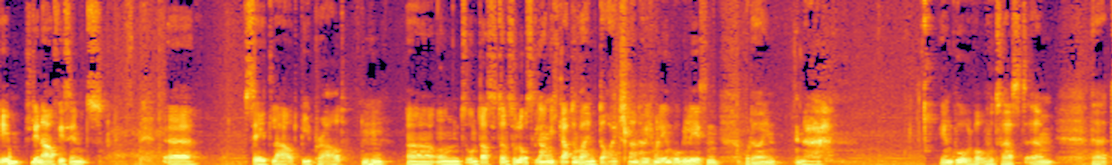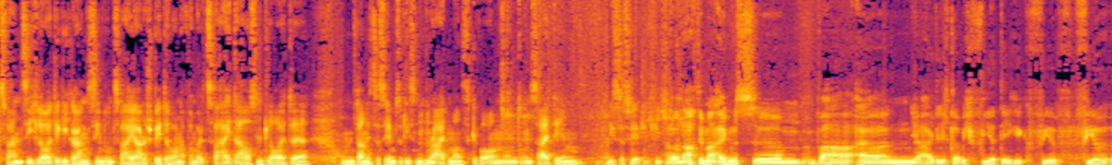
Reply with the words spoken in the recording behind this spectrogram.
eben stehen auf, wir sind äh, say it loud, be proud. Äh, und, und das ist dann so losgegangen. Ich glaube, dann war in Deutschland, habe ich mal irgendwo gelesen, oder in, na, irgendwo, wo, wo zuerst ähm, äh, 20 Leute gegangen sind und zwei Jahre später waren auf einmal 2000 Leute und dann ist das eben zu diesem Pride Month geworden und, und seitdem ist das wirklich wichtig. Aber nach dem Ereignis ähm, war ein, ja eigentlich, glaube ich, viertägig, vier, vier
